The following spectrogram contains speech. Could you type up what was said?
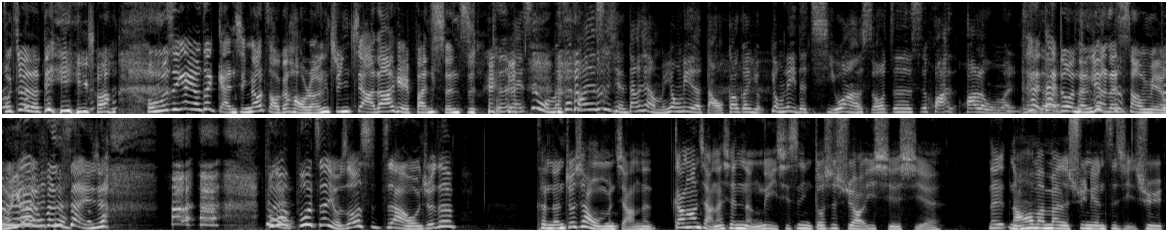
不对的地方？我们是应该用在感情，然后找个好人均价，大家可以翻身之类的。可是每次我们在发生事情当下，我们用力的祷告跟有用力的期望的时候，真的是花花了我们、那个、太太多的能量在上面。我们应该分散一下。不过，不过，真的有时候是这样。我觉得可能就像我们讲的，刚刚讲那些能力，其实你都是需要一些些，那然后慢慢的训练自己，去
